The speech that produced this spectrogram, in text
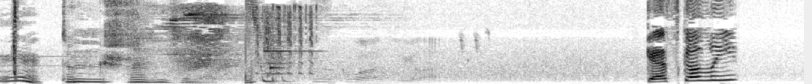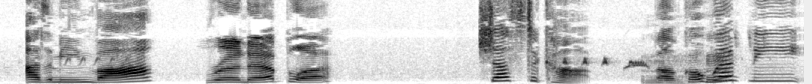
Mm. duck Geskali? Azamin va? Renepla. Shestakop. Velko Mhm. webni.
